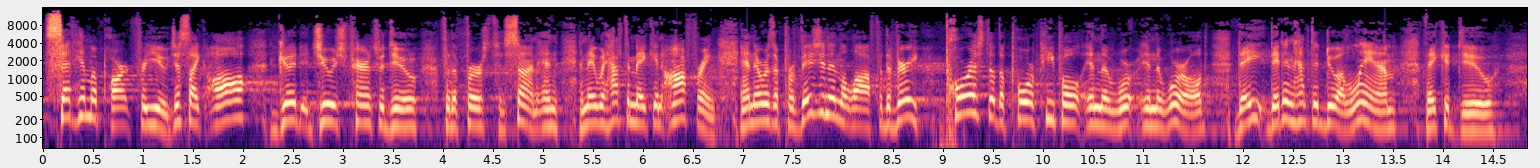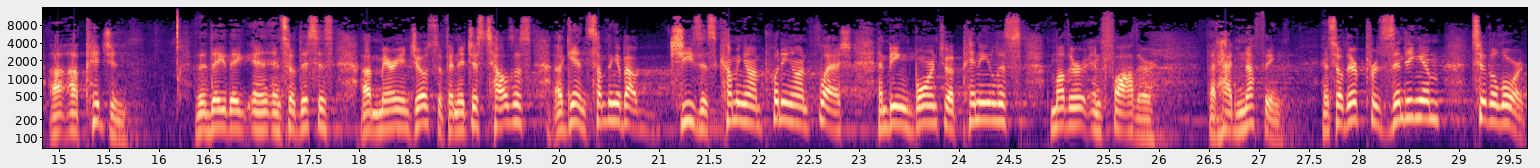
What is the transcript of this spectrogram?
set him apart for you, just like all good Jewish parents would do for the first son. And, and they would have to make an offering. And there was a provision in the law for the very poorest of the poor people in the, in the world. They, they didn't have to do a lamb they could do a pigeon. They, they, and, and, so this is uh, Mary and Joseph, and it just tells us, again, something about Jesus coming on, putting on flesh, and being born to a penniless mother and father that had nothing. And so they're presenting him to the Lord.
